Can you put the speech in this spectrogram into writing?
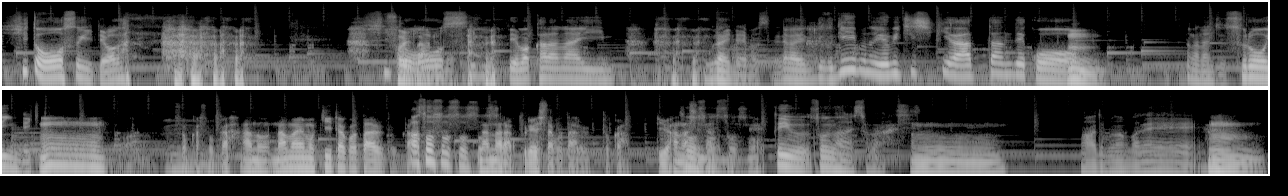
人多すぎてわか らそうい人多すぎてわからないぐらいになりますね。だからゲームの予備知識があったんで、こう、うん。なんかなんていうのスローインできた。そっかそっか。あの、名前も聞いたことあるとか、あ、そうそうそうそう。なんならプレイしたことあるとかっていう話になるそうそうそうそう。もんねっ。ていう、そういう話、そういう話。うーん。まあでもなんかね、うん。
